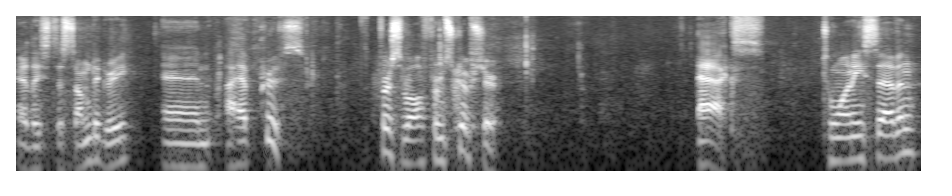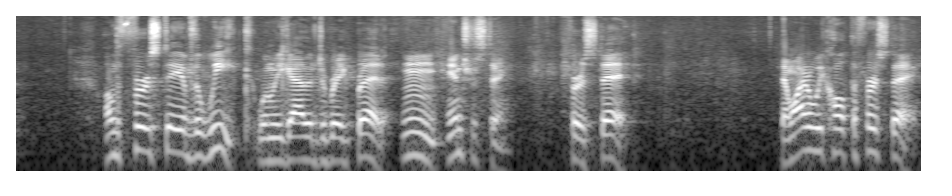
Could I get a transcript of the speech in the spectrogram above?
at least to some degree, and I have proofs. First of all, from Scripture Acts 27, on the first day of the week when we gathered to break bread. Hmm, interesting. First day. Then why do we call it the first day?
